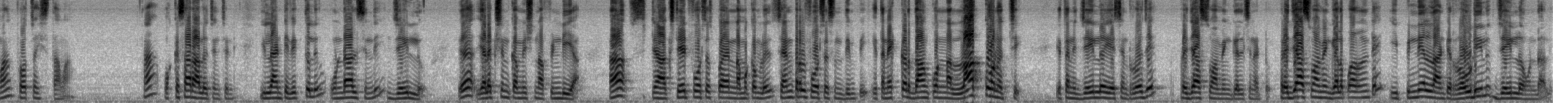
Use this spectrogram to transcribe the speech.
మనం ప్రోత్సహిస్తామా? ఒక్కసారి ఆలోచించండి. ఇలాంటి వ్యక్తులు ఉండాల్సింది జైల్లో ఎలక్షన్ కమిషన్ ఆఫ్ ఇండియా. ఆ? నాకు స్టేట్ ఫోర్సెస్ పైన నమ్మకం లేదు. సెంట్రల్ ఫోర్సెస్ని దింపి ఇతను ఎక్కడ దాంకున్న లాక్కొని వచ్చి ఇతన్ని జైల్లో వేసిన రోజే ప్రజాస్వామ్యం గెలిచినట్టు. ప్రజాస్వామ్యం గెలపాలంటే ఈ పిన్నెల్ లాంటి రౌడీలు జైల్లో ఉండాలి.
